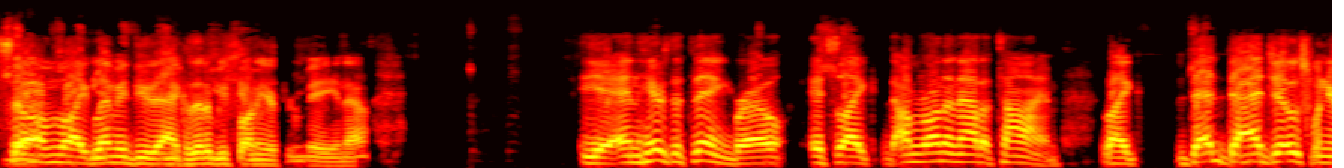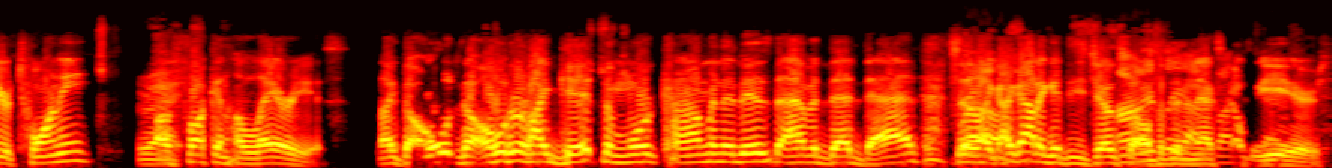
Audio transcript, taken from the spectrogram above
So. I'm like, let me do that because it'll be funnier for me, you know? Yeah, and here's the thing, bro. It's like I'm running out of time. Like, dead dad jokes when you're 20 are fucking hilarious. Like the old, the older I get, the more common it is to have a dead dad. So Bro, like, I got to get these jokes off honestly, within the next couple years.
